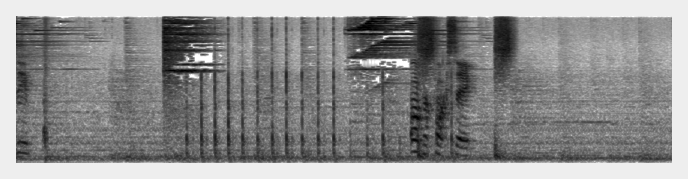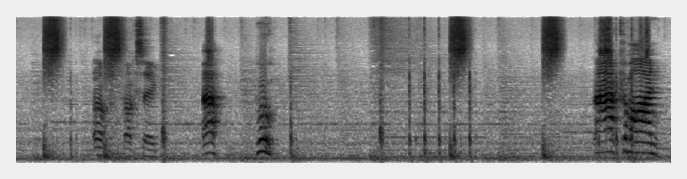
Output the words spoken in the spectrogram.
the... Oh, for fuck's sake. Oh, for fuck's sake. Ah! Whew! Ah, come on!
